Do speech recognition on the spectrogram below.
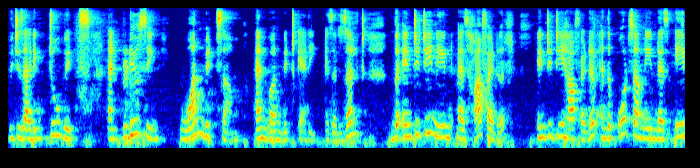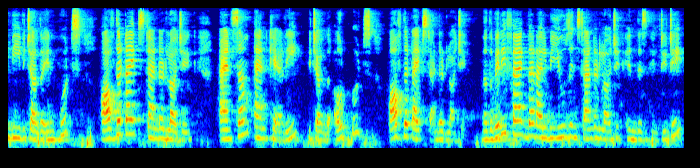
which is adding two bits and producing one bit sum and one bit carry. As a result, the entity named as half adder entity half adder and the ports are named as A, B which are the inputs of the type standard logic and sum and carry which are the outputs of the type standard logic. Now the very fact that I'll be using standard logic in this entity,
